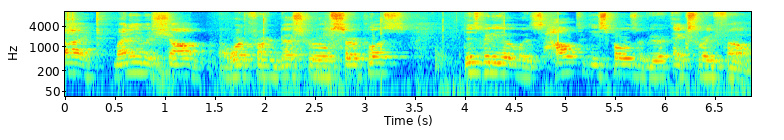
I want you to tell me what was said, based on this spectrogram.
Hi, my name is Sean. I work for Industrial Surplus. This video is how to dispose of your x-ray film.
